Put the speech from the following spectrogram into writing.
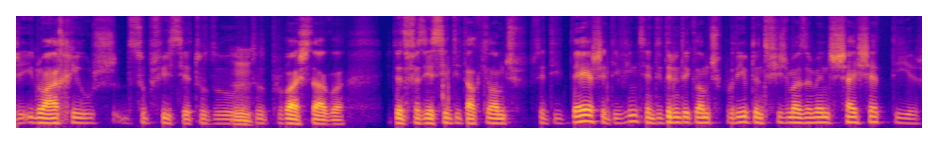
E não há rios de superfície, é tudo, hum. tudo por baixo d'água. Portanto, fazia cento e tal quilómetros, 110, 120, 130 quilómetros por dia. Portanto, fiz mais ou menos 6, 7 dias.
